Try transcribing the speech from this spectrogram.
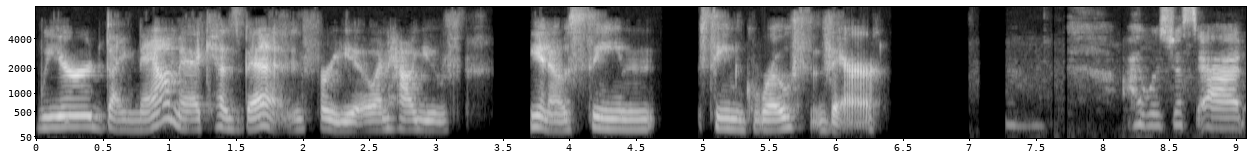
weird dynamic has been for you and how you've you know seen seen growth there. I was just at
